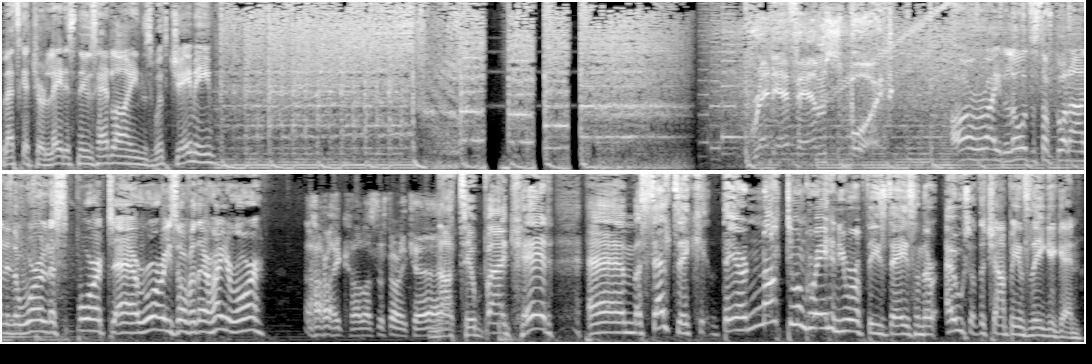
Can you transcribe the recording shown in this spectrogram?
Let's get your latest news headlines with Jamie. Sport. All right, loads of stuff going on in the world of sport. Uh, Rory's over there. Hiya, Rory. All right, Cole, what's the story, kid? Not too bad, kid. Um, Celtic, they're not doing great in Europe these days, and they're out of the Champions League again.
